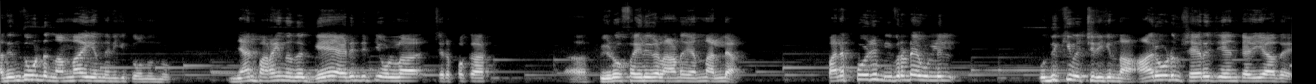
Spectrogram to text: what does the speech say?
അതെന്തുകൊണ്ട് നന്നായി എന്ന് എനിക്ക് തോന്നുന്നു. ഞാൻ പറയുന്നത് ഗേ ഐഡന്റിറ്റി ഉള്ള ചെറുപ്പക്കാർ പീഡോഫൈലുകളാണ് എന്നല്ല. പലപ്പോഴും ഇവരുടെ ഉള്ളിൽ ഒതുക്കി വെച്ചിരിക്കുന്ന ആരോടും ഷെയർ ചെയ്യാൻ കഴിയാതെ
